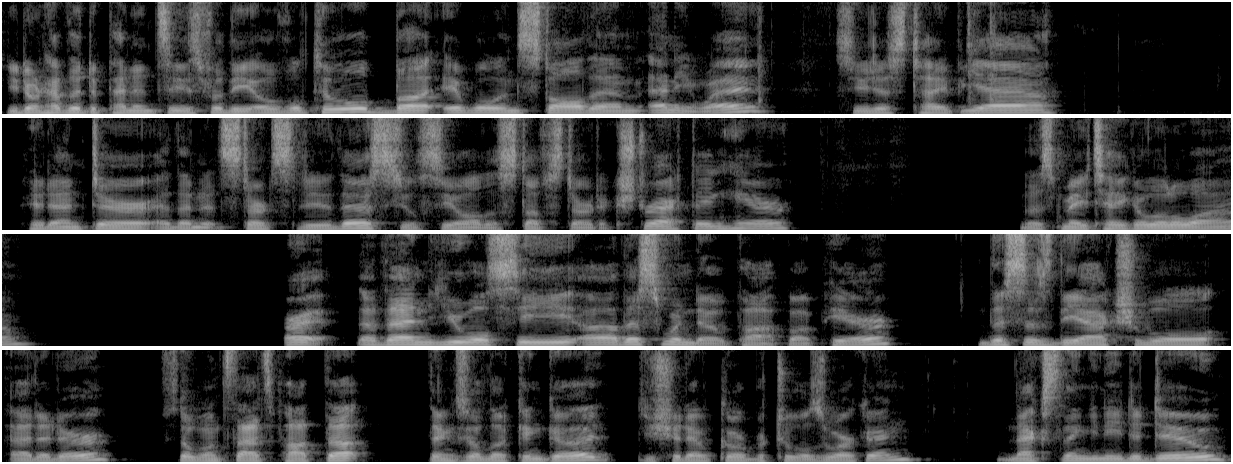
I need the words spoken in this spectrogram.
You don't have the dependencies for the oval tool, but it will install them anyway. So you just type yeah, hit enter, and then it starts to do this. You'll see all the stuff start extracting here. This may take a little while. All right, then you will see uh, this window pop up here. This is the actual editor. So once that's popped up, things are looking good. You should have Cobra Tools working. Next thing you need to do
